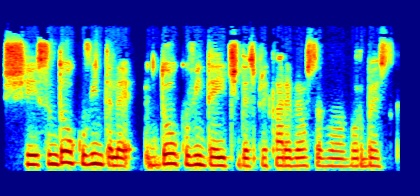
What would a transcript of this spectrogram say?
Și sunt două cuvintele, două cuvinte aici despre care vreau să vă vorbesc.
